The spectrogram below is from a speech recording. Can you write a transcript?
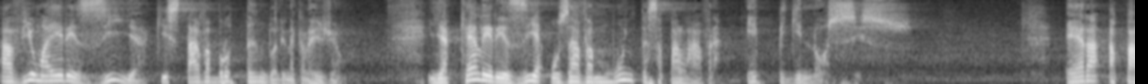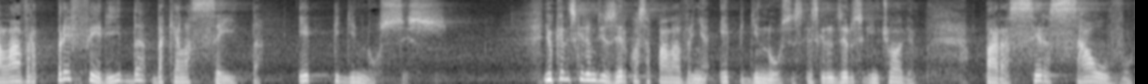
havia uma heresia que estava brotando ali naquela região. E aquela heresia usava muito essa palavra, epignosis era a palavra preferida daquela seita, epignosis. E o que eles queriam dizer com essa palavrinha epignosis? Eles queriam dizer o seguinte: olha, para ser salvo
